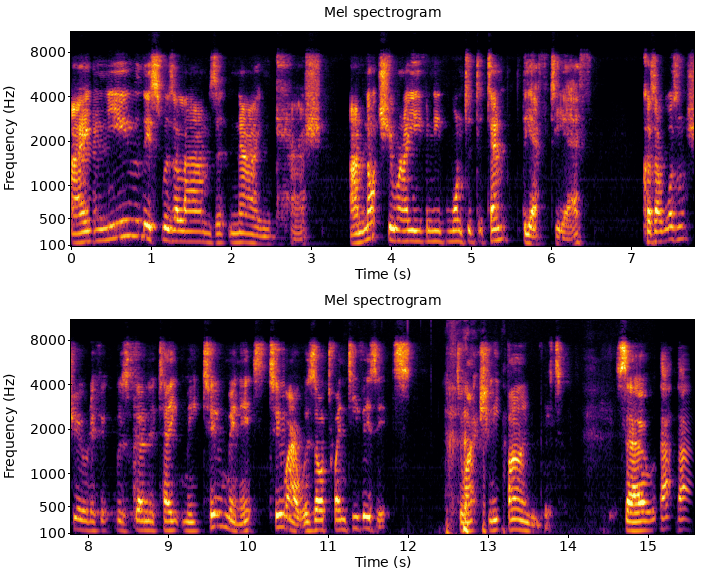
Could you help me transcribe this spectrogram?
I knew this was alarms at nine cache. I'm not sure I even even wanted to attempt the FTF because I wasn't sure if it was going to take me two minutes, two hours, or 20 visits to actually find it. So that, that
